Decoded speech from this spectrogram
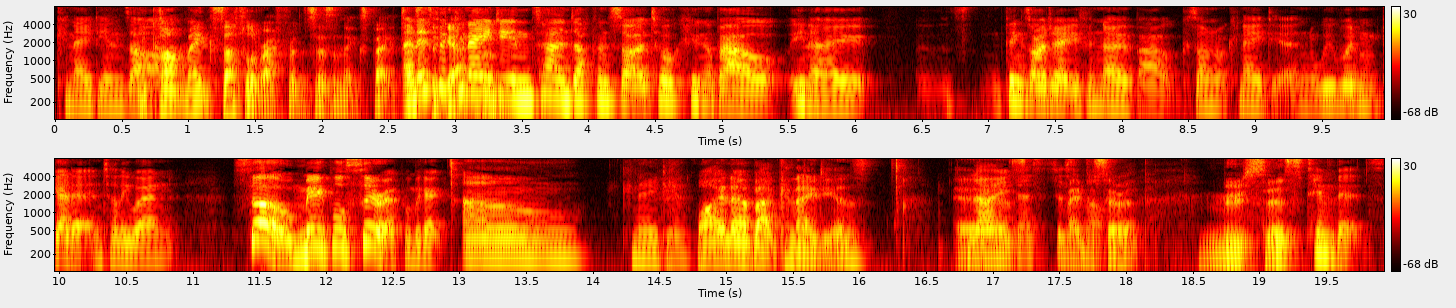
Canadians are. you can't make subtle references and expect and if a get them. Canadian turned up and started talking about, you know, things I don't even know about because I'm not Canadian, we wouldn't get it until he went, so maple syrup, and we go, oh, Canadian. What I know about Canadians is No, maple not- syrup, mooses, Timbits.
